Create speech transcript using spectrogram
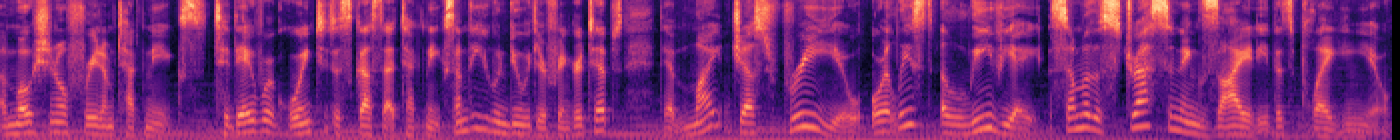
emotional freedom techniques. Today, we're going to discuss that technique, something you can do with your fingertips that might just free you or at least alleviate some of the stress and anxiety that's plaguing you.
